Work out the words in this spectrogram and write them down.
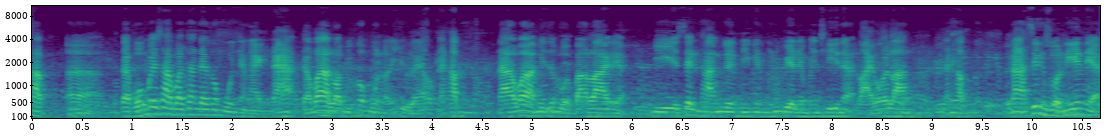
ครับเอ่อแต่ผมไม่ทราบว่าท่านได้ข้อมูลยังไงนะฮะแต่ว่าเรามีข้อมูลเหล่านี้อยู่แล้วนะครับนะว่ามีตำรวจบางรายเนี่ยมีเส้นทางเงินมีเงินหมุนเวียนในบัญชีเนี่ยหลายร้อยล้านนะครับนะซึ่งส่วนนี้เนี่ย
